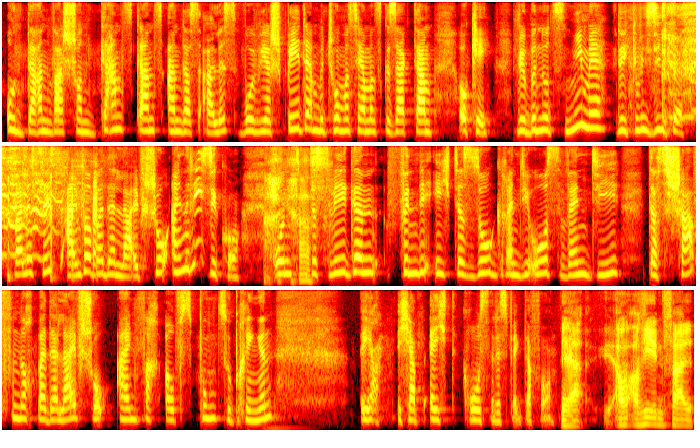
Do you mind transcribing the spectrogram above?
Und dann war schon ganz, ganz anders alles, wo wir später mit Thomas Hermanns gesagt haben, okay, wir benutzen nie mehr Requisite, weil es ist einfach bei der Live-Show ein Risiko. Ach, und deswegen finde ich das so grandios, wenn die das schaffen, noch bei der Live-Show einfach aufs Punkt zu bringen ja, ich habe echt großen Respekt davor. Ja, auf jeden Fall.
